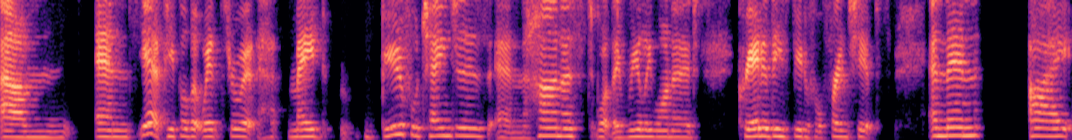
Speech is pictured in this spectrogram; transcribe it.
Um, and yeah, people that went through it made beautiful changes and harnessed what they really wanted, created these beautiful friendships. And then I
